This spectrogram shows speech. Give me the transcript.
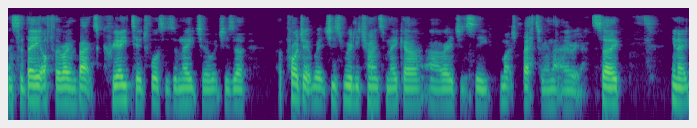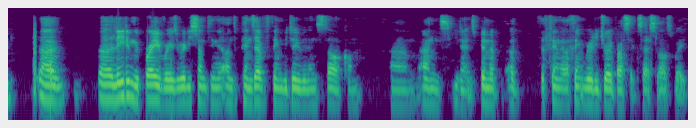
And so they, off their own backs, created Forces of Nature, which is a, a project which is really trying to make our, our agency much better in that area. So, you know, uh, uh, leading with bravery is really something that underpins everything we do within Starcom. Um, and, you know, it's been a, a, the thing that I think really drove our success last week.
